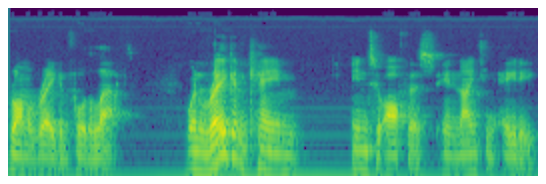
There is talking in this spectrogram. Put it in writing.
Ronald Reagan for the left. When Reagan came into office in 1980,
